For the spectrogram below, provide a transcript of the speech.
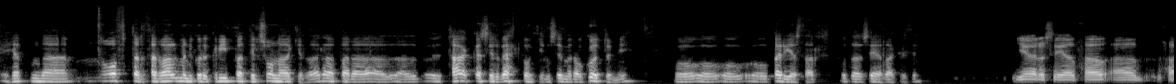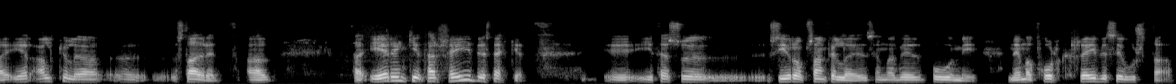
hérna oftar þarf almenningur að grípa til svona aðgerðar að bara að, að taka sér vettvangin sem er á götunni og, og, og, og berjast þar, þú ert að segja það Kristinn. Ég er að segja að það, að það er algjörlega uh, staðrind að það er engin, það reyðist ekkert í, í þessu síróp samfélagi sem við búum í nema fólk reyði sig úr stað.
